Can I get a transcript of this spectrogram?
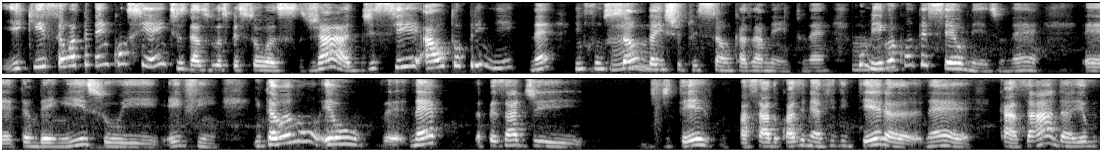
e que são até inconscientes das duas pessoas já de se auto-oprimir, né? Em função uhum. da instituição casamento, né? Uhum. Comigo aconteceu mesmo, né? É, também isso e enfim. Então eu não, eu, né? Apesar de, de ter passado quase minha vida inteira, né? casada, eu,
